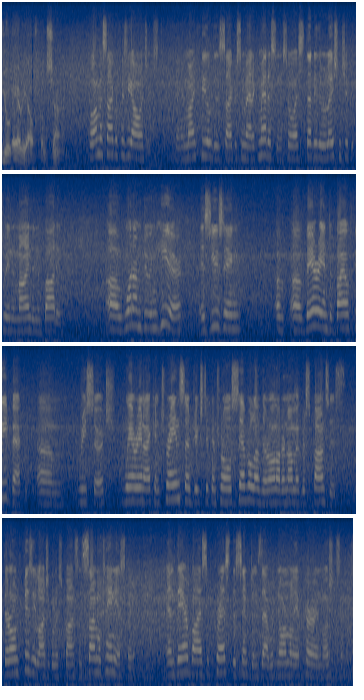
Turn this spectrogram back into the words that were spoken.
your area of concern? Well, I'm a psychophysiologist, and my field is psychosomatic medicine, so I study the relationship between the mind and the body. Uh, what I'm doing here is using a, a variant of biofeedback um, research wherein I can train subjects to control several of their own autonomic responses, their own physiological responses simultaneously, and thereby suppress the symptoms that would normally occur in motion sickness.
